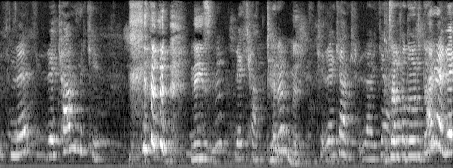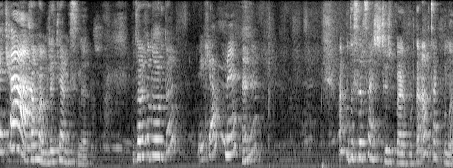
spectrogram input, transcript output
İsmi ne? Rekan mı ki? ne ismi? Rekan. Kerem mi? Rekan. Bu Rekan. tarafa doğru da. Anne rekan. Tamam Rekem ismi. Bu tarafa doğru da. Rekan mı? Hı hı. Bak bu da sarı saçlı çocuk var burada. Al tak bunu.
